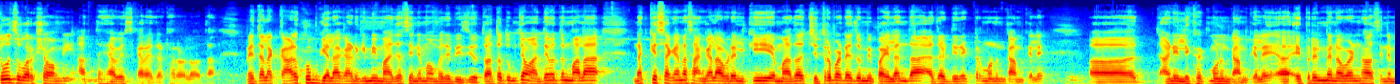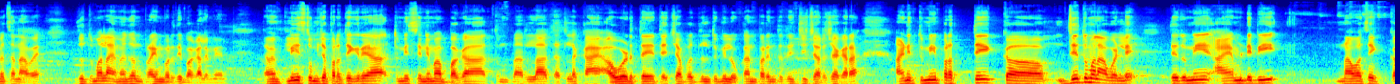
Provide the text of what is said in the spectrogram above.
तोच वर्कशॉप आम्ही आत्ता ह्यावेळेस करायचा ठरवला होता. म्हणजे त्याला काळ खूप गेला कारण की मी माझ्या सिनेमामध्ये बिझी होतो. आता तुमच्या माध्यमातून मला नक्कीच सगळ्यांना सांगायला आवडेल की माझा चित्रपट आहे जो मी पहिल्यांदा ॲज अ डिरेक्टर म्हणून काम केले आणि लेखक म्हणून काम केले एप्रिल मे नव्याण्णव हा सिनेमाचं नाव आहे जो तुम्हाला ॲमेझॉन प्राईमवरती बघायला मिळेल. त्यामुळे प्लीज तुमच्या प्रतिक्रिया तुम्ही सिनेमा बघा तुम्हाला त्यातलं काय आवडतंय त्याच्याबद्दल तुम्ही लोकांपर्यंत त्याची चर्चा करा. आणि तुम्ही प्रत्येक जे तुम्हाला आवडले ते तुम्ही आय एम डी बी नावाचं एक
